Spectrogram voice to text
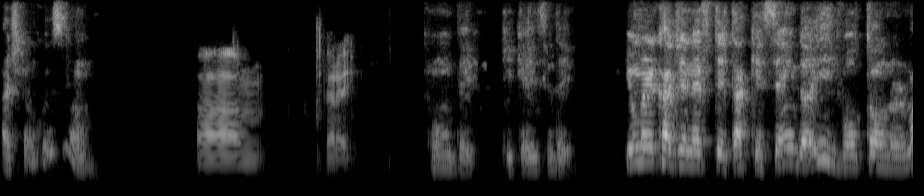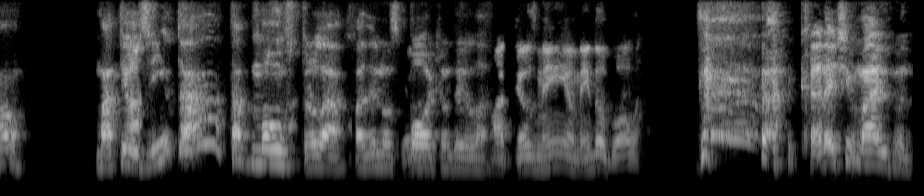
acho que eu não conheço, não. Um, peraí. Vamos ver. O que, que é isso daí? E o mercado de NFT tá aquecendo aí? Voltou ao normal? Mateuzinho tá, tá monstro lá, fazendo os pódios dele lá. Matheus nem, eu nem dou bola. o cara é demais, mano.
